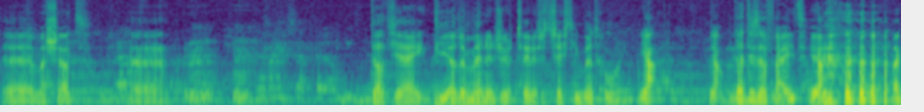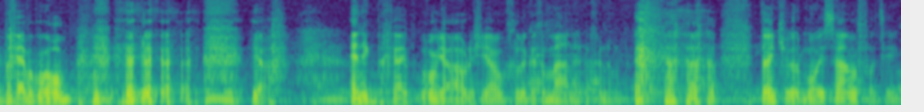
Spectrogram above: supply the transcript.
uh, Mashad, dat jij The Other Manager 2016 bent geworden. Ja, ja, dat is een feit. Ja. maar ik begrijp ook waarom. ja. En ik begrijp waarom jouw ouders jou gelukkige maan hebben genoemd. Dankjewel, mooie samenvatting.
